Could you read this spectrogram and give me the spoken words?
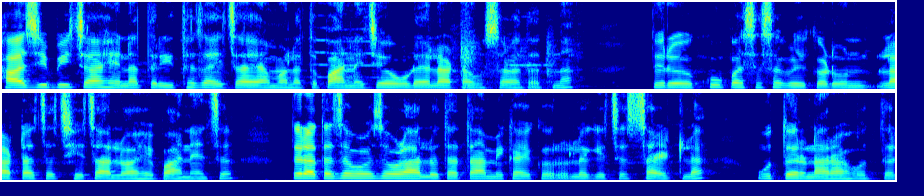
हा जी बीच आहे ना तर इथं जायचं आहे आम्हाला तर पाण्याच्या एवढ्या लाटा उसळतात ना तर खूप असं सगळीकडून लाटाचंच हे चालू आहे पाण्याचं. तर आता जवळजवळ आलो तर आता आम्ही काय करू लगेचच साईडला उतरणार आहोत. तर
